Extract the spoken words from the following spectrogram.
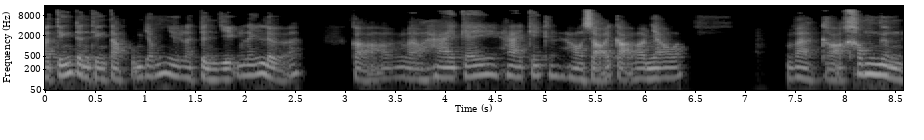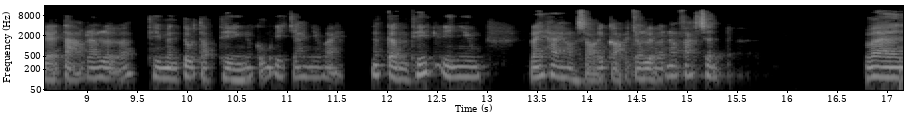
Và tiến trình thiền tập cũng giống như là trình diễn lấy lửa cọ vào hai cái hai cái hòn sỏi cọ vào nhau và cọ không ngừng để tạo ra lửa thì mình tu tập thiền nó cũng y chang như vậy nó cần thiết y như lấy hai hòn sỏi cọ cho lửa nó phát sinh. Và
